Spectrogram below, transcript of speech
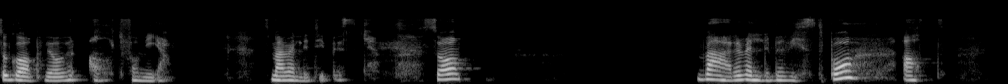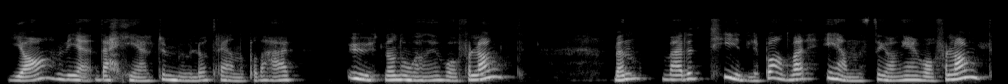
så gaper vi over altfor mye. Som er veldig typisk. Så være veldig bevisst på at ja, er, det er helt umulig å trene på det her uten å noen ganger gå for langt. Men være tydelig på at hver eneste gang jeg går for langt,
